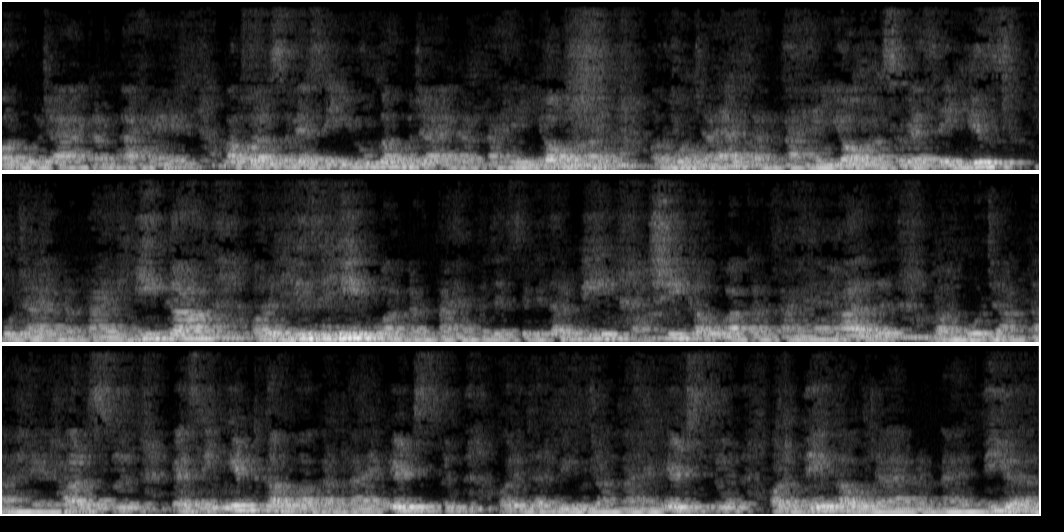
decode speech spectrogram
और हो जाया करता है। अवर्स वैसे यू का हो जाया करता है, योर और हो जाया करता है योर्स वैसे हिज हो जाया करता है, ही का और हिज ही हुआ करता है। जैसे इधर भी शी का हुआ करता है, हर और हो जाता है हर्ष वैसे इट का हुआ करता है, इट्स और इधर भी हो जाता है, इट्स और दे का हो जाया करता है दियर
